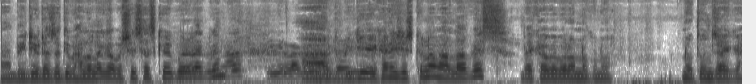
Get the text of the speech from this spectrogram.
হ্যাঁ? ভিডিওটা যদি ভালো লাগে অবশ্যই সাবস্ক্রাইব করে রাখবেন। আর ভিডিও এখানে শেষ করলাম। আল্লাহ হাফেজ। দেখা হবে আবার অন্য কোনো নতুন জায়গা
